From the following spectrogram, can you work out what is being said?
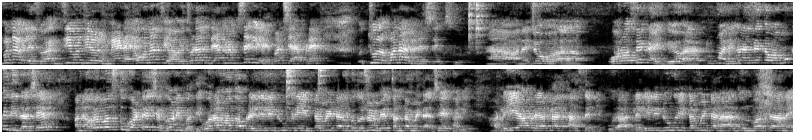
બનાવી લેશું આજ જીવો જે હવે મેળા એવો નથી હવે થોડાક ધ્યાન નામ શેકી લઈએ પછી આપણે ચૂલો બનાવી લેશું હા અને જો ઓરો શેકાઈ ગયો. ટૂંકમાં રીંગણા શેકાવા મૂકી દીધા છે. અને હવે વસ્તુ ઘટે છે ઘણી બધી. ઓરામાં તો આપણે લીલી ડુંગળી ટમેટા ને બધું જોઈએ બે ત્રણ ટમેટા છે ખાલી. એટલે એ આપણે આટલા થાશે નહીં પૂરા. એટલે લીલી ડુંગળી ટમેટા ને આદુ ને ને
